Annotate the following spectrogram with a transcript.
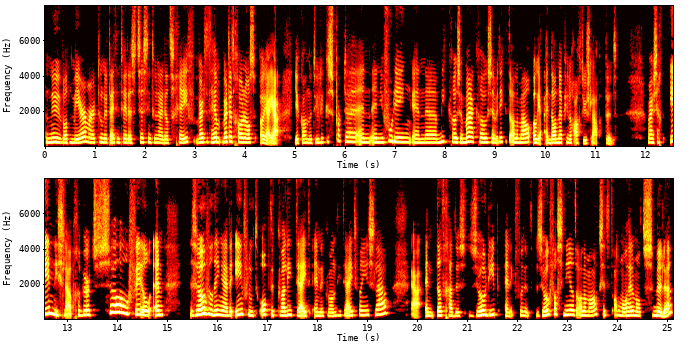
nu wat meer, maar toen de tijd in 2016, toen hij dat schreef, werd het, hem, werd het gewoon als, oh ja, ja, je kan natuurlijk sporten en, en je voeding en eh, micro's en macro's en weet ik het allemaal. Oh ja, en dan heb je nog acht uur slapen, punt. Maar hij zegt, in die slaap gebeurt zoveel en zoveel dingen hebben invloed op de kwaliteit en de kwantiteit van je slaap. Ja, en dat gaat dus zo diep en ik vind het zo fascinerend allemaal. Ik zit het allemaal helemaal te smullen.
